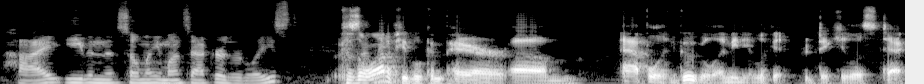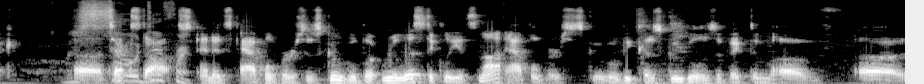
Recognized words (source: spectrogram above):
high, even that so many months after it's released. Because a lot of people compare um, Apple and Google. I mean, you look at ridiculous tech uh, so tech stocks, different. and it's Apple versus Google. But realistically, it's not Apple versus Google because Google is a victim of uh,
